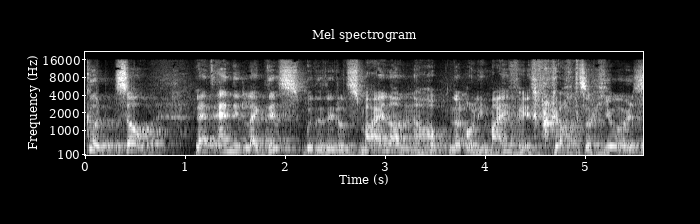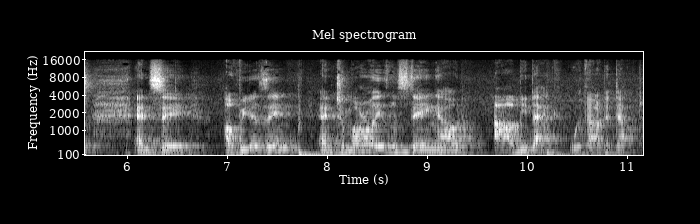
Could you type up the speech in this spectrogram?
good. So let's end it like this with a little smile on hope not only my face but also yours, and say Auf Wiedersehen. And tomorrow isn't staying out. I'll be back without a doubt.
